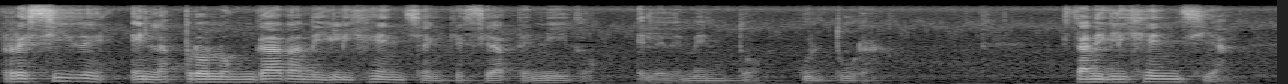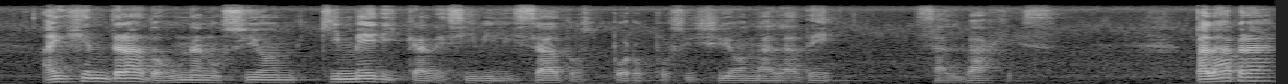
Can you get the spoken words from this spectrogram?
reside en la prolongada negligencia en que se ha tenido el elemento cultura. Esta negligencia ha engendrado una noción quimérica de civilizados por oposición a la de salvajes, palabra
